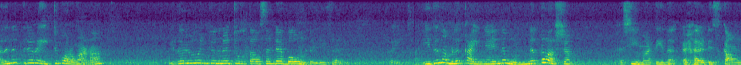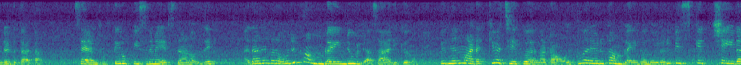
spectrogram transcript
അതിന് ഇത്തിരി റേറ്റ് കുറവാണ്. ഇതൊരു എനിക്ക് തോന്നുന്നു ടൂ തൗസൻഡ് എബവ് ഉണ്ട് ഈ സാരി ഇത് നമ്മൾ കഴിഞ്ഞതിന്റെ മുന്നത്തെ വർഷം ഷീമാട്ടിന്ന് ഡിസ്കൗണ്ട് എടുത്താട്ടോ. സെവൻ ഫിഫ്റ്റി റുപ്പീസിന് മേടിച്ചതാണ്. ഇത് അതാണ് ഞാൻ പറഞ്ഞത് ഒരു കംപ്ലൈന്റും ഇല്ല സാരിക്കൊന്നും. ഇത് ഞാൻ മടക്കി വെച്ചേക്കുമായിരുന്നു കേട്ടോ. ഇതുവരെ ഒരു കംപ്ലൈന്റ് ഒന്നുമില്ല. ഒരു ബിസ്ക്കറ്റ് ഷെയ്ഡ്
